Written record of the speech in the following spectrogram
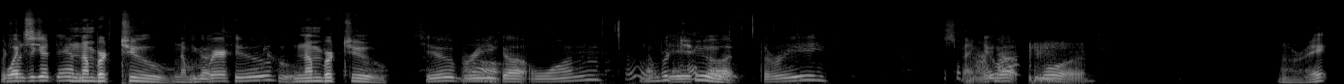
Which What's ones you get, Dan? Number two. You Number got two. two. Number two. Two. Bree Oh. got one. Ooh, Number Dave two. got three. Spank I it. got four. All right.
